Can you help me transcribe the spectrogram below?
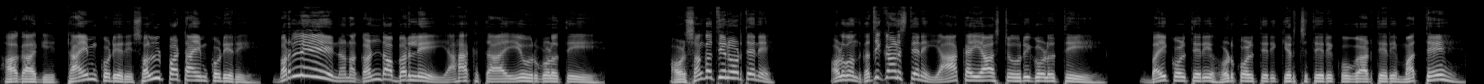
ಹಾಗಾಗಿ ಟೈಮ್ ಕೊಡಿರಿ, ಸ್ವಲ್ಪ ಟೈಮ್ ಕೊಡಿರಿ. ಬರ್ಲಿ, ನನ್ನ ಗಂಡ ಬರ್ಲಿ. ಯಾಕೆ ತಾಯಿ ಉರ್ಗೊಳುತ್ತಿ ಅವಳ ಸಂಗತಿ ನೋಡ್ತೇನೆ. ಅವಳಗೊಂದು ಗತಿ ಕಾಣಿಸ್ತೇನೆ. ಯಾಕಯ್ಯ ಅಷ್ಟು ಉರಿಗೊಳುತ್ತಿ ಬೈಕೊಳ್ತೀರಿ, ಹೊಡ್ಕೊಳ್ತೀರಿ, ಕಿರ್ಚ್ತೀರಿ, ಕೂಗಾಡ್ತೀರಿ, ಮತ್ತೆ?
